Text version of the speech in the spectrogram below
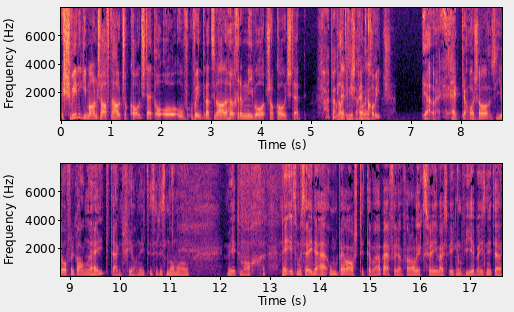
schwierige Mannschaften halt schon gecoacht hat, auch, auch auf, auf international höherem Niveau schon gecoacht hat. Ja, Wladimir Petkovic? Ja, er hat ja auch schon Sio-Vergangenheit. Denke ich auch nicht, dass er das nochmal wird machen. Nein, jetzt muss einer äh, unbelastet, aber eben für, für Alex Frey es irgendwie, weiß nicht, äh,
